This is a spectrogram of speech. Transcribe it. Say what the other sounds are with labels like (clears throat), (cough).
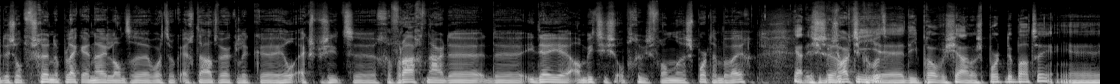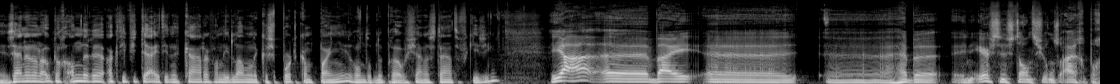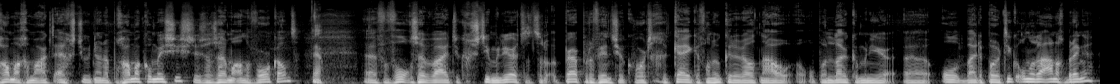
dus op verschillende plekken in Nederland wordt ook echt daadwerkelijk heel expliciet gevraagd naar de, de ideeën, ambities op het gebied van sport en bewegen. Ja, dus, dus hartstikke die, die provinciale sportdebatten. zijn er dan ook nog andere activiteiten in het kader van die landelijke sportcampagne rondom de provinciale statenverkiezing? Ja, wij uh, hebben in eerste instantie ons eigen programma gemaakt en gestuurd naar de programmacommissies. Dus dat is helemaal aan de voorkant. Ja. Uh, vervolgens hebben wij natuurlijk gestimuleerd dat er per provincie ook wordt gekeken van hoe kunnen we dat nou op een leuke manier uh, bij de politiek onder de aandacht brengen.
